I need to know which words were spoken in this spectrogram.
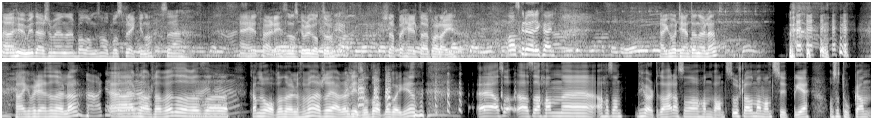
Ja, huet mitt er som en ballong som holder på å sprekke nå, så jeg er helt ferdig. Så nå skal det bli godt å slappe helt av et par dager. Hva skal du gjøre i kveld? Har jeg ikke fortjent en øl, da? Har jeg ikke fortjent en øl, da? Jeg er så avslappet. Så kan du åpne en øl for meg? Det er så jævla slitsomt å åpne korken. Eh, altså, altså han, eh, Hassan, De hørte det her. Altså, han vant storslalåm, han vant super-G, og så tok han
